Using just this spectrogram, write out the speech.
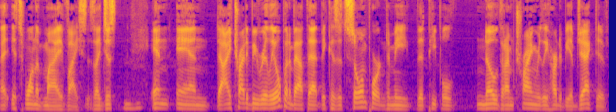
it's one of my vices. I just, mm-hmm. and and I try to be really open about that because it's so important to me that people know that I'm trying really hard to be objective.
